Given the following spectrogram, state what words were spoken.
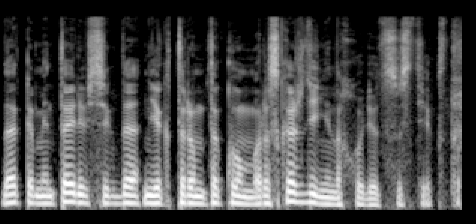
Да, комментарий всегда в некотором таком расхождении находится с текстом.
